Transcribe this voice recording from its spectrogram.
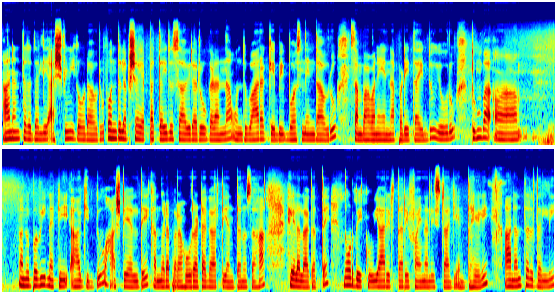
ಆ ನಂತರದಲ್ಲಿ ಅಶ್ವಿನಿ ಗೌಡ ಅವರು ಒಂದು ಲಕ್ಷ ಎಪ್ಪತ್ತೈದು ಸಾವಿರ ರೂಗಳನ್ನು ಒಂದು ವಾರಕ್ಕೆ ಬಿಗ್ ಬಾಸ್ನಿಂದ ಅವರು ಸಂಭಾವನೆಯನ್ನು ಪಡೀತಾ ಇದ್ದು, ಇವರು ತುಂಬ ಅನುಭವಿ ನಟಿ ಆಗಿದ್ದು, ಅಷ್ಟೇ ಅಲ್ಲದೆ ಕನ್ನಡ ಪರ ಹೋರಾಟಗಾರ್ತಿ ಅಂತಲೂ ಸಹ ಹೇಳಲಾಗತ್ತೆ. ನೋಡಬೇಕು ಯಾರಿರ್ತಾರೆ ಫೈನಲಿಸ್ಟ್ ಆಗಿ ಅಂತ ಹೇಳಿ. ಆ ನಂತರದಲ್ಲಿ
